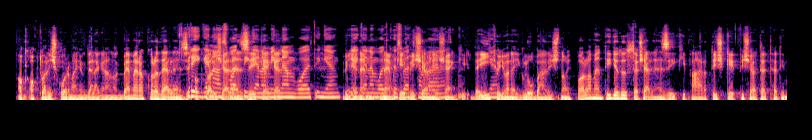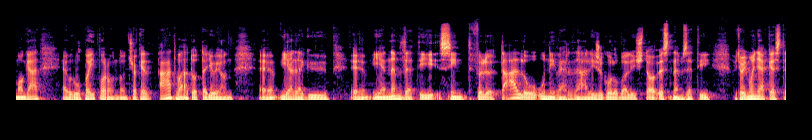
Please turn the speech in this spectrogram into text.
aktuális kormányok delegálnak be, mert akkor az ellenzé- régen aktuális az ellenzékeket volt, igen, amíg nem volt, igen, ugye régen nem, nem volt nem képviselni senki. De így, igen. hogy van egy globális nagy parlament, így az összes ellenzéki párt is képviseltetheti magát európai porondon. Csak ez átváltott egy olyan jellegű, ilyen nemzeti szint fölött álló, univerzális, globalista, össznemzeti, hogy hogy mondják ezt,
